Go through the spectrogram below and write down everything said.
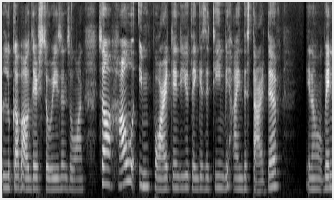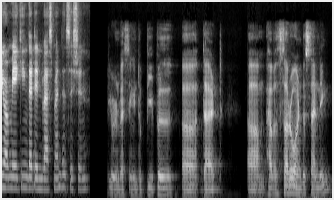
look about their stories and so on. So how important do you think is the team behind the startup, you know, when you're making that investment decision? you're investing into people uh, that um, have a thorough understanding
